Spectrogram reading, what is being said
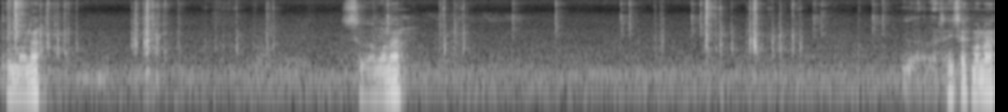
Thêm món ăn. Sửa món ăn. Danh sách món ăn.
